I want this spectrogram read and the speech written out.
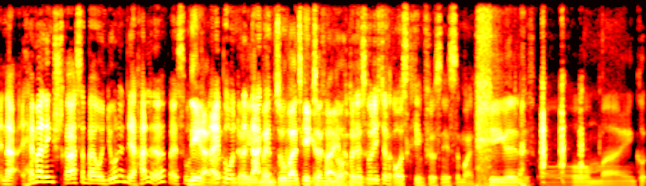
in der Hämmerlingstraße bei Union in der Halle, weißt du, Nee, Kneipe und ich Danke- mein, so weit geht's ja nur noch. Aber das würde ich dann rauskriegen fürs nächste Mal. Kegeln oh mein Gott.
